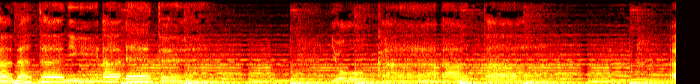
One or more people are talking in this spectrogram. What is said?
あなたに会えてよかった。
